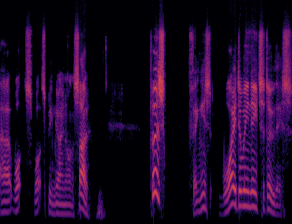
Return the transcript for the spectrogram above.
Uh, what's what's been going on? So, first thing is, why do we need to do this?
